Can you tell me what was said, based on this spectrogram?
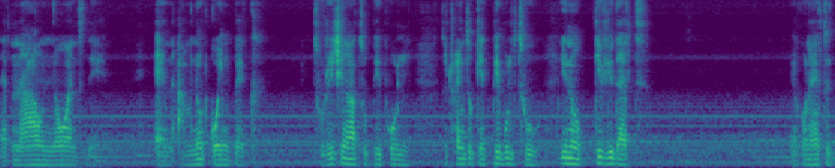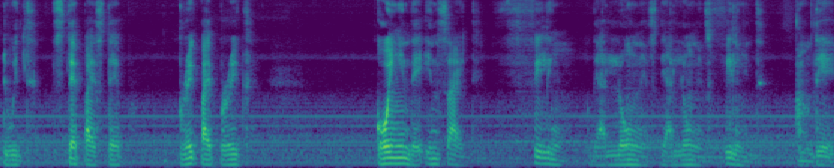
that now no one's there, and I'm not going back to reaching out to people, to trying to get people to you know give you that. You're gonna have to do it step by step, break by break, going in the inside, feeling their loneliness, their loneliness, feeling it. I'm there,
